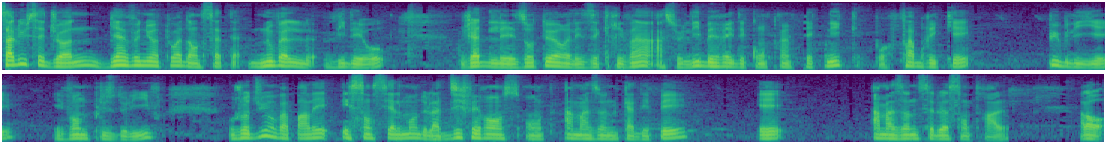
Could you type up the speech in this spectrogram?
Salut, c'est John. Bienvenue à toi dans cette nouvelle vidéo. J'aide les auteurs et les écrivains à se libérer des contraintes techniques pour fabriquer, publier et vendre plus de livres. Aujourd'hui, on va parler essentiellement de la différence entre Amazon KDP et Amazon Cellulaire Central. Alors,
